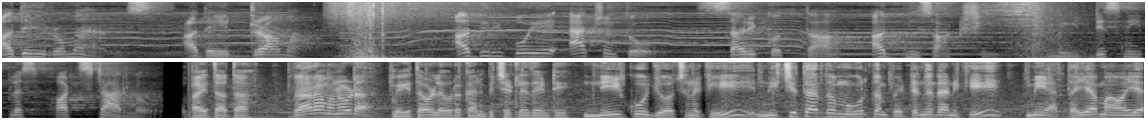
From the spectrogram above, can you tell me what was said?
అదే రొమాన్స్ అదే డ్రామా అదిరిపోయే యాక్షన్తో సరికొత్త అగ్నిసాక్షి మీ డిస్నీ ప్లస్ హాట్స్టార్లో హాయ్ తాత. రారా మనవడా మిగతా వాళ్ళు ఎవరు కనిపించట్లేదేంటి? నీకు జ్యోత్సనకి నిశ్చితార్థ ముహూర్తం పెట్టించడానికి మీ అత్తయ్య మావయ్య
